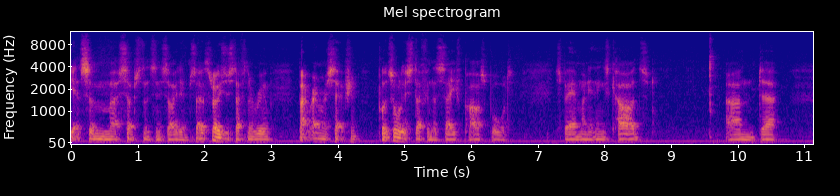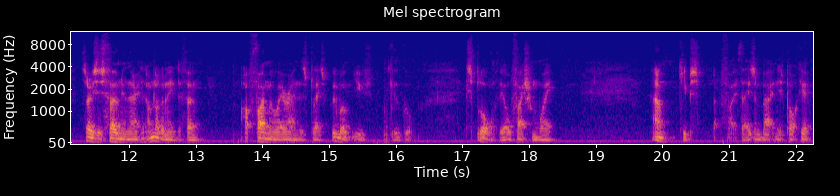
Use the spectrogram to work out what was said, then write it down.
get some uh, substance inside him. So throws his stuff in the room, back round reception, puts all his stuff in the safe, passport, spare money things, cards, and uh, throws his phone in there. I'm not going to need the phone. I'll find my way around this place. We won't use Google. Explore the old-fashioned way. Um, keeps about 5,000 baht in his pocket.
